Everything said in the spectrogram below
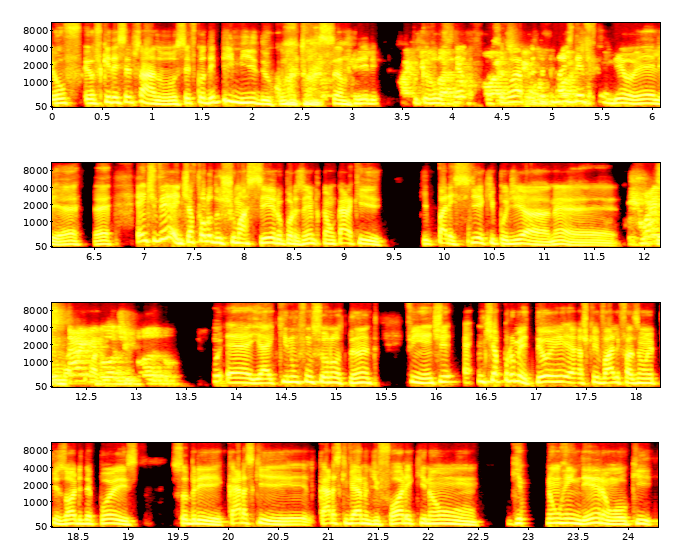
Eu, eu fiquei decepcionado, você ficou deprimido com a atuação dele. Porque você, forte, você foi a que mais defendeu ele. É, é. A gente vê, a gente já falou do Chumaceiro, por exemplo, que é um cara que, que parecia que podia, né? O Schweinsteiger do. É, e aí que não funcionou tanto. Enfim, a gente, a gente já prometeu e acho que vale fazer um episódio depois sobre caras que, caras que vieram de fora e que não, que não renderam ou que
